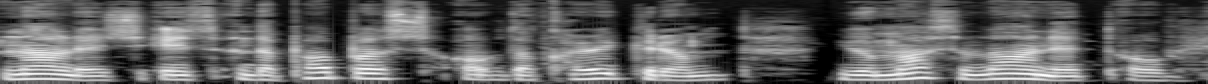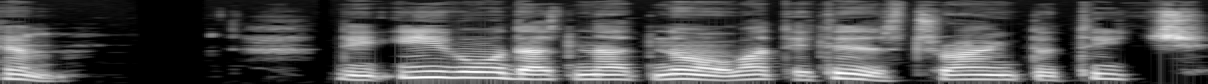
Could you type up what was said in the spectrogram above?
knowledge is the purpose of the curriculum, you must learn it of him. The ego does not know what it is trying to teach.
